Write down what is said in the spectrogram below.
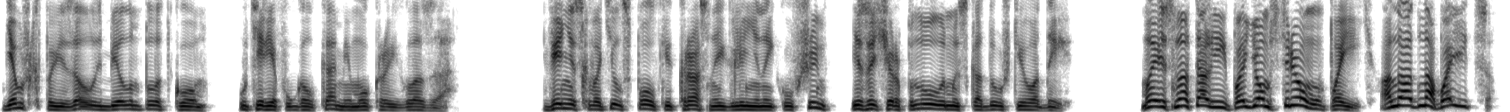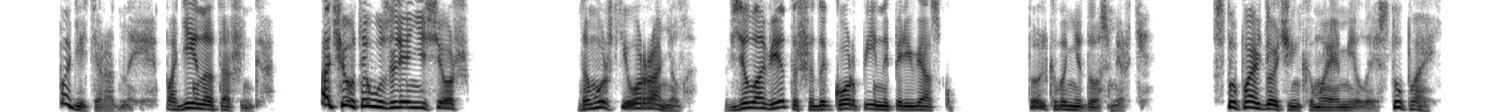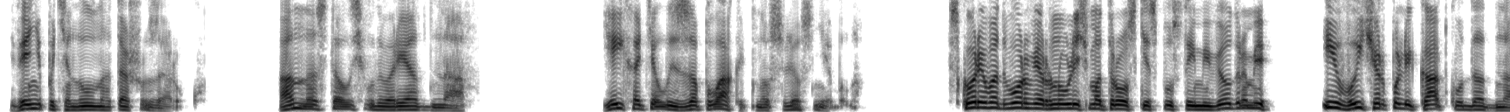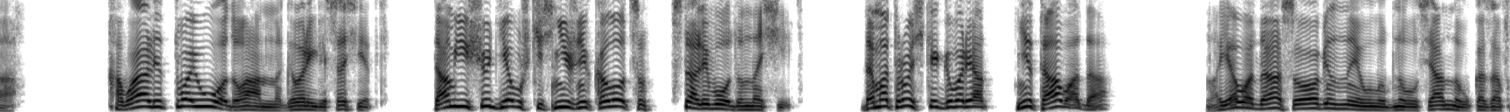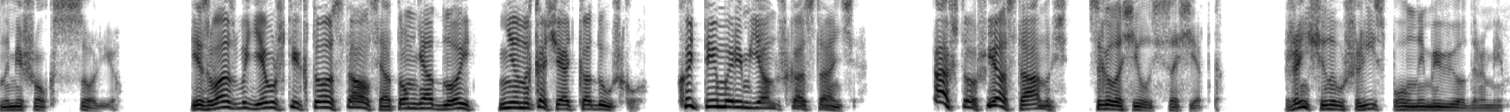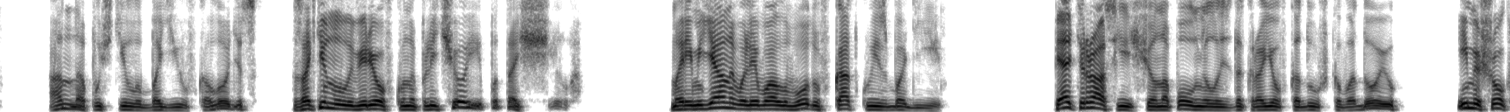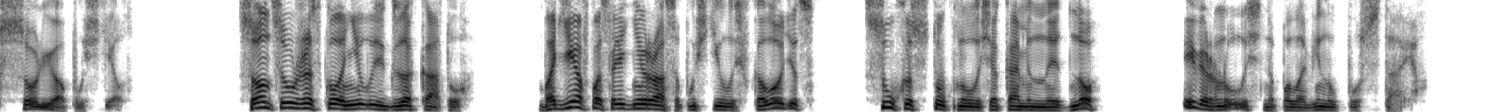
Девушка повязалась белым платком, утерев уголками мокрые глаза. Веня схватил с полки красный глиняный кувшин и зачерпнул им из кадушки воды. «Мы с Натальей пойдем стрёму поить, она одна боится». «Подите, родные, поди, Наташенька. А чего ты в узле несешь?» «Да, может, его ранило. Взяла ветоши да корпии на перевязку. Только бы не до смерти. Ступай, доченька моя милая, ступай». Веня потянул Наташу за руку. Анна осталась во дворе одна. Ей хотелось заплакать, но слез не было. Вскоре во двор вернулись матроски с пустыми ведрами и вычерпали катку до дна. «Хвалит твою воду, Анна», — говорили соседки. «Там еще девушки с нижних колодцев стали воду носить. Да матросики говорят, не та вода». «Моя вода особенная», — улыбнулась Анна, указав на мешок с солью. Из вас бы, девушки, кто остался, а то мне одной не накачать кадушку. Хоть ты, Маримьянушка, останься. А что ж, я останусь, согласилась соседка. Женщины ушли с полными ведрами. Анна опустила бадью в колодец, закинула веревку на плечо и потащила. Маримьяна выливал воду в катку из бадьи. Пять раз еще наполнилась до краев кадушка водою, и мешок с солью опустел. Солнце уже склонилось к закату. Бадья в последний раз опустилась в колодец, сухо стукнулась о каменное дно и вернулась наполовину пустая.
